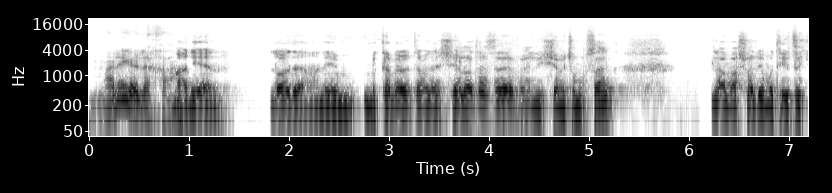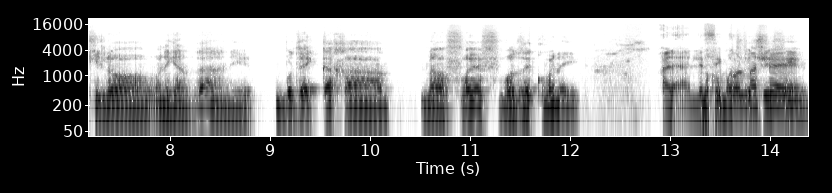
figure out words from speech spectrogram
מה אני אגיד לך? מעניין, לא יודע, אני מקבל יותר מדי שאלות על זה ואין לי שמץ של מושג למה שואלים אותי את זה כי לא, אני גם יודע, אני בודק ככה מרפרף, בודק כל מיני מקומות ספציפיים.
